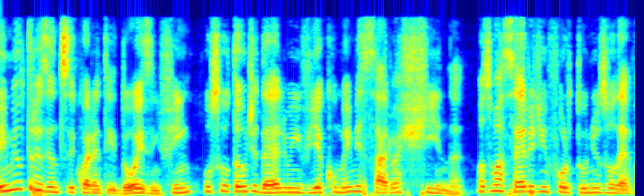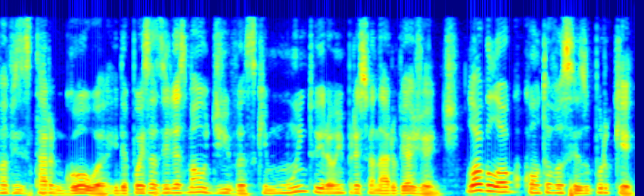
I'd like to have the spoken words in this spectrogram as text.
Em 1342, enfim, o sultão de Delhi o envia como emissário à China, mas uma série de infortúnios o leva a visitar Goa e depois as Ilhas Maldivas, que muito irão impressionar o viajante. Logo logo conto a vocês o porquê.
